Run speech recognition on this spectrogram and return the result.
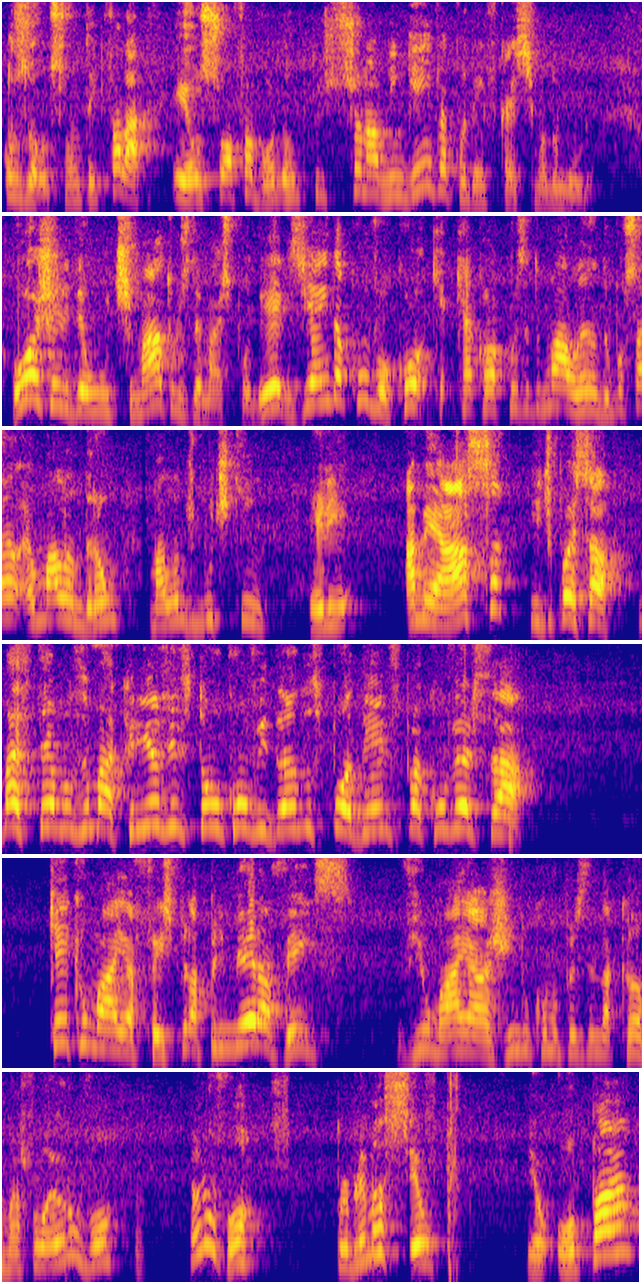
os outros vão ter que falar. Eu sou a favor da ruptura institucional. Ninguém vai poder ficar em cima do muro. Hoje ele deu um ultimato nos demais poderes e ainda convocou, que, que é aquela coisa do malandro. O Bolsonaro é o malandrão, malandro de butiquim. Ele ameaça e depois fala, mas temos uma crise e estou convidando os poderes para conversar. O que, que o Maia fez pela primeira vez? Viu o Maia agindo como presidente da Câmara, falou, eu não vou, eu não vou, problema seu. Eu, opa,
